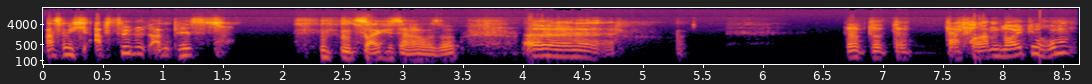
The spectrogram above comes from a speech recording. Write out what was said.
was mich absolut anpisst, Sag ich es einfach mal so. Äh, da, da, da, da fahren Leute rum,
